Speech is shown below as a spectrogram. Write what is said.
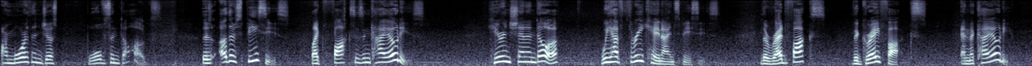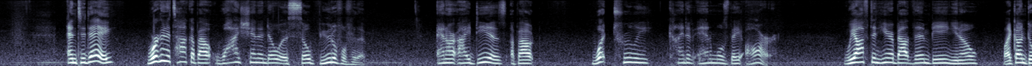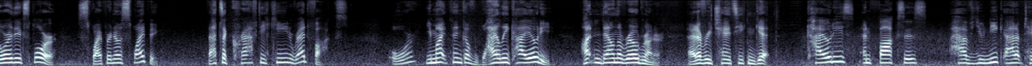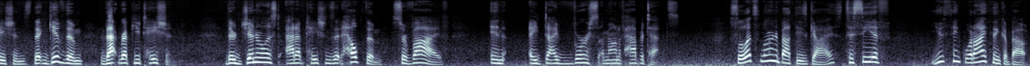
are more than just wolves and dogs. There's other species like foxes and coyotes. Here in Shenandoah, we have three canine species, the red fox, the gray fox, and the coyote. And today, we're going to talk about why Shenandoah is so beautiful for them and our ideas about what truly kind of animals they are. We often hear about them being, you know, like on Dora the Explorer, swiper no swiping. That's a crafty, keen red fox. Or you might think of Wily Coyote, hunting down the roadrunner at every chance he can get. Coyotes and foxes have unique adaptations that give them that reputation. They're generalist adaptations that help them survive in a diverse amount of habitats. So let's learn about these guys to see if you think what I think about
